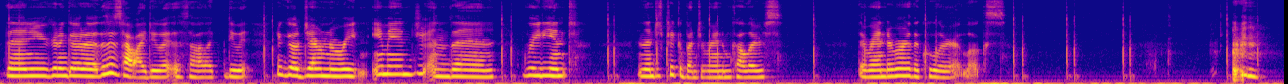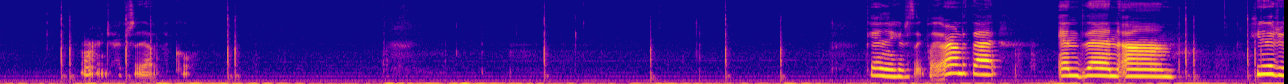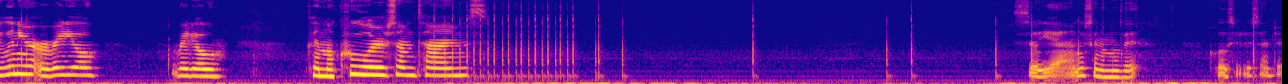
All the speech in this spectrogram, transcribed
then you're gonna go to this is how I do it this is how I like to do it. You go generate an image and then gradient and then just pick a bunch of random colors. The randomer the cooler it looks. Orange actually that would look cool. Okay and then you can just like play around with that and then um, you can either do linear or radial. Radial can look cooler sometimes. So yeah, I'm just to move it closer to center.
